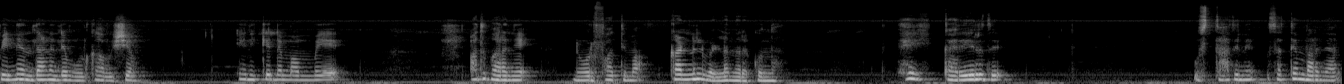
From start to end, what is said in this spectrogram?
പിന്നെന്താണ് എന്റെ മോൾക്ക് ആവശ്യം? എനിക്കെന്റെ മമ്മയെ അത് പറഞ്ഞ് നൂർ ഫാത്തിമ കണ്ണിൽ വെള്ളം നിറക്കുന്നു. ഹേയ് കരയരുത്. ഉസ്താദിന് സത്യം പറഞ്ഞാൽ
